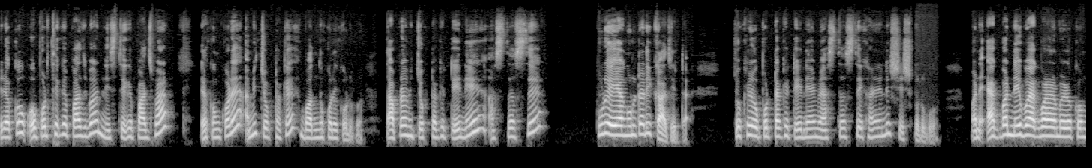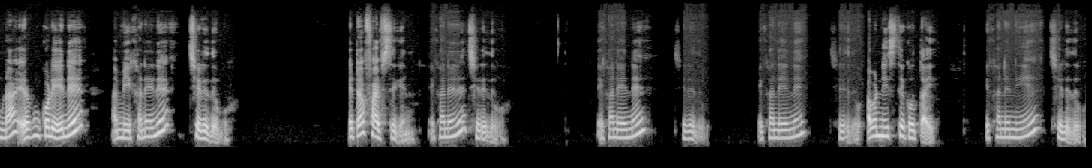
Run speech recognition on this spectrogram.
এরকম ওপর থেকে পাঁচবার, নিচ থেকে পাঁচবার এরকম করে আমি চোখটাকে বন্ধ করে করব। তারপরে আমি চোখটাকে টেনে আস্তে আস্তে পুরো এই আঙুলটারই কাজ এটা। চোখের ওপরটাকে টেনে আমি আস্তে আস্তে এখানে এনে শেষ করব। মানে একবার নেব, একবার আমি এরকম না। এরকম করে এনে আমি এখানে এনে ছেড়ে দেব। এটা ফাইভ সেকেন্ড এখানে এনে ছেড়ে দেব। এখানে এনে ছেড়ে দেব। এখানে এনে ছেড়ে দেবো। আবার নিচ থেকেও তাই। এখানে নিয়ে ছেড়ে দেবো।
